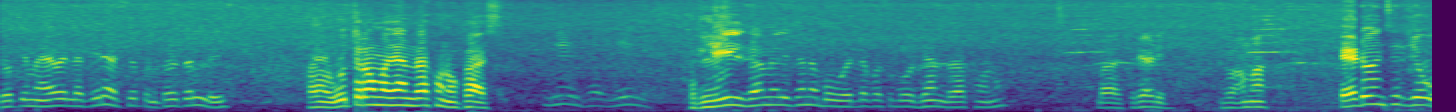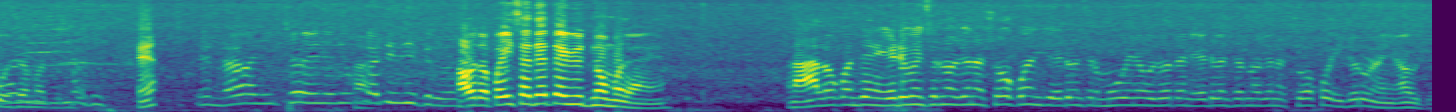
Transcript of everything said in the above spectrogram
જો કે મેં આવેલા કર્યા છે પણ તોય કરી લઈ. ભાઈ ઉતરવામાં ધ્યાન રાખવાનું ખાસ. લીલ જામેલી છે ને બહુ એટલે પછી બહુ ધ્યાન રાખવાનું. બસ રેડી જો આમાં એડવેન્ચર જેવું છે મતલબ. હે. આવો તો પૈસા દેતા જ ન મળે અહીંયા. અને આ લોકોને છે ને એડવેન્ચરનો છે શોખ હોય ને એડવેન્ચર મૂવીને એવું જોતા ને એડવેન્ચરનો છે ને શોખ હોય એ જરૂર અહીં આવજો.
